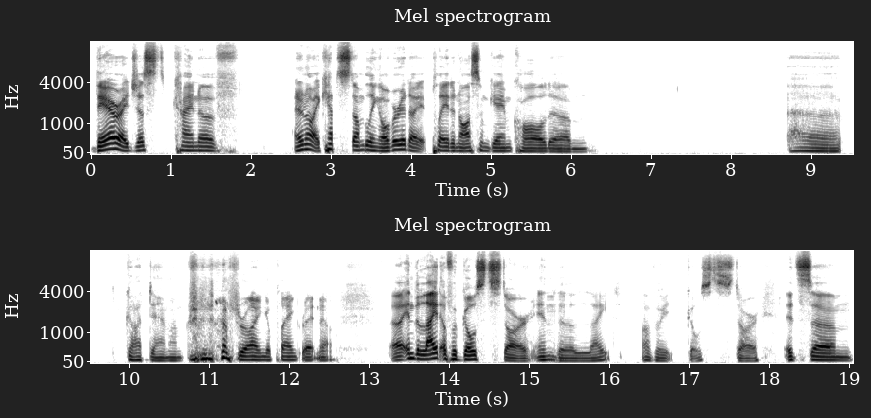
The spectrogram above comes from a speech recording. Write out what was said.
there, I just kind of, I don't know, I kept stumbling over it. I played an awesome game called, um, uh, God damn, I'm, I'm drawing a blank right now. Uh, in the light of a ghost star. In Mhm. the light of a ghost star. It's um,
